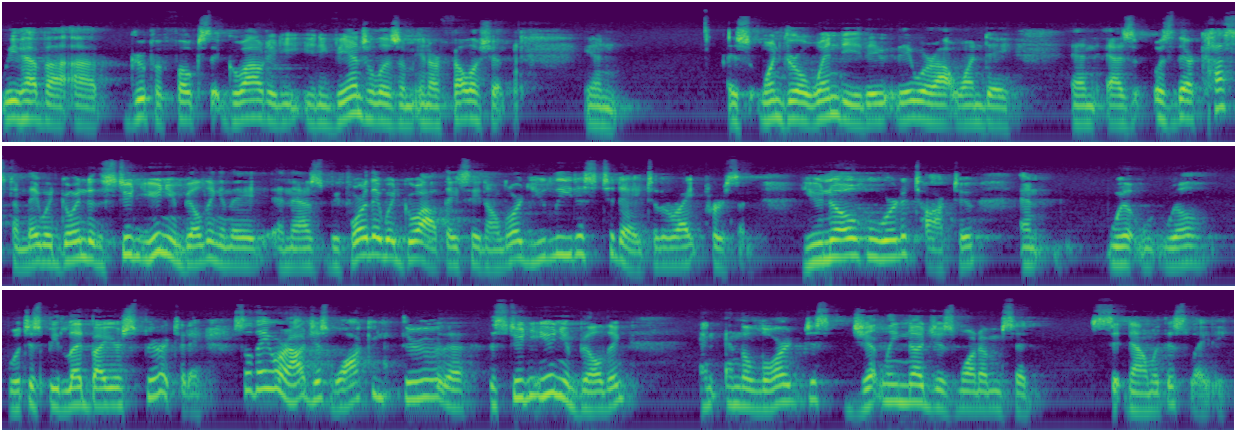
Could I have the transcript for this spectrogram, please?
We have a, a group of folks that go out in, in evangelism in our fellowship. And this one girl, Wendy, they, they were out one day, and as was their custom, they would go into the student union building, and they and as before they would go out, they'd say, "Now, Lord, you lead us today to the right person. You know who we're to talk to, and we'll we'll we'll just be led by your Spirit today." So they were out just walking through the, the student union building, and, and the Lord just gently nudges one of them, said, "Sit down with this lady."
